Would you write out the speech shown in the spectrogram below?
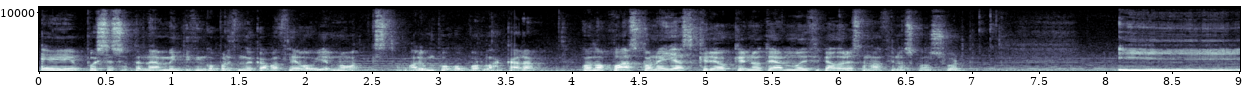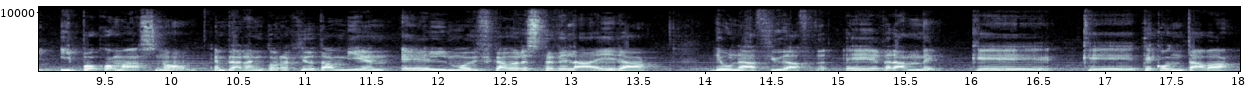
Eh, pues eso, tendrán 25% de capacidad de gobierno extra, ¿vale? Un poco por la cara. Cuando juegas con ellas creo que no te dan modificadores de naciones con suerte. Y, y poco más, ¿no? En plan, han corregido también el modificador este de la era de una ciudad eh, grande que, te contaba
